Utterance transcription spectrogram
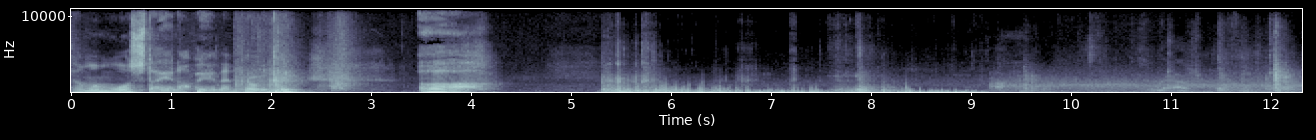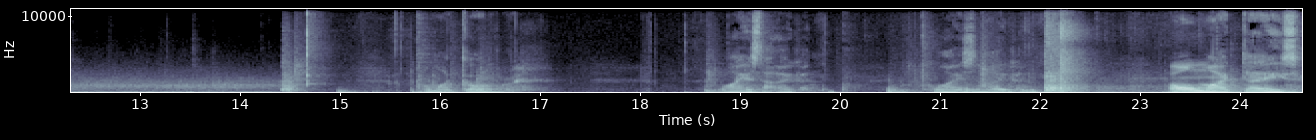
Someone was staying up here then, probably. Oh. Oh my god, bro. Why is that open? Why is that open? Oh my days.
